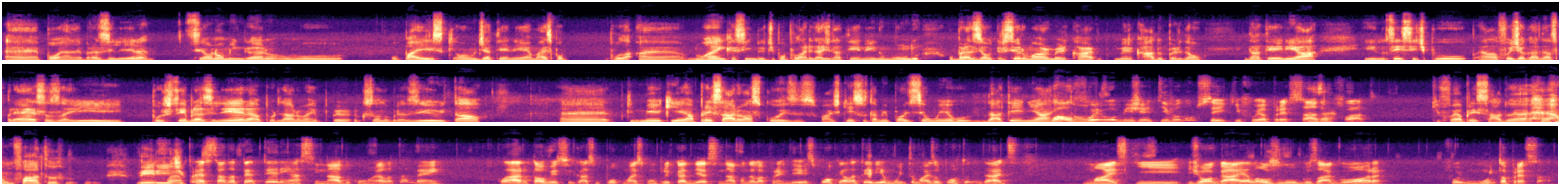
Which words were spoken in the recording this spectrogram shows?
é, pô, ela é brasileira. Se eu não me engano, o, o país onde a TNA é mais popular, é, no ranking assim, de popularidade da TNA no mundo, o Brasil é o terceiro maior mercado, mercado perdão, da TNA. E não sei se, tipo, ela foi jogada às pressas aí, por ser brasileira, por dar uma repercussão no Brasil e tal. É, que meio que apressaram as coisas. Acho que isso também pode ser um erro da TNA. Qual então... foi o objetivo, eu não sei. Que foi apressado é, um fato. Que foi apressado é, é um fato verídico. Que foi apressado até terem assinado com ela também. Claro, talvez ficasse um pouco mais complicado de assinar quando ela aprendesse, porque ela teria muito mais oportunidades mas que jogar ela aos lobos agora foi muito apressado.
